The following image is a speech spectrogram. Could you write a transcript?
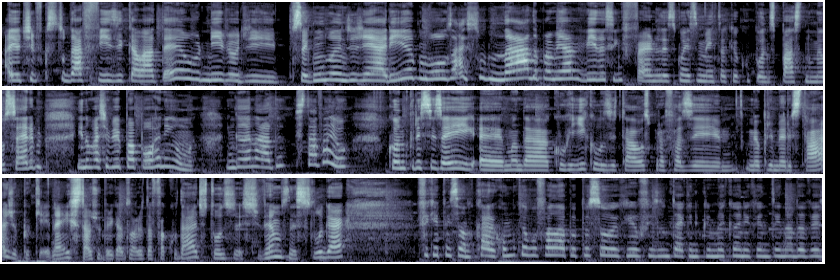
Aí eu tive que estudar física lá até o nível de segundo ano de engenharia. Não vou usar isso nada pra minha vida, esse inferno desse conhecimento aqui ocupando espaço no meu cérebro e não vai servir pra porra nenhuma. Enganada estava eu. Quando precisei é, mandar currículos e tal para fazer meu primeiro estágio, porque, né, estágio obrigatório da faculdade, todos já estivemos nesse lugar fiquei pensando, cara, como que eu vou falar pra pessoa que eu fiz um técnico em mecânica e não tem nada a ver?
